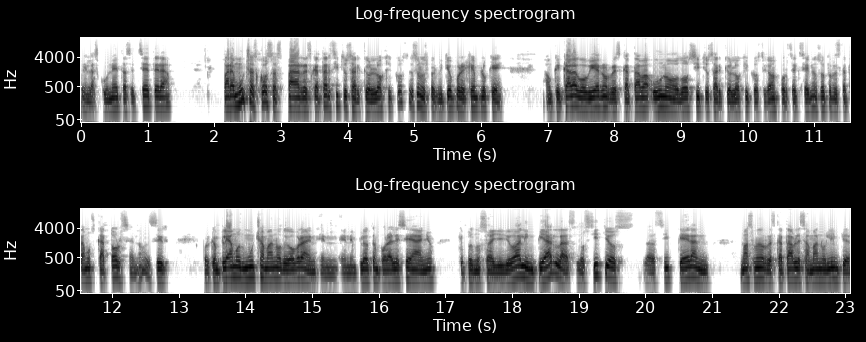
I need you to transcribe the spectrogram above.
en las cunetas, etcétera. Para muchas cosas, para rescatar sitios arqueológicos. Eso nos permitió, por ejemplo, que aunque cada gobierno rescataba uno o dos sitios arqueológicos, digamos, por sexenio, nosotros rescatamos 14, ¿no? Es decir, porque empleamos mucha mano de obra en, empleo temporal ese año, que pues nos ayudó a limpiar los sitios así que eran más o menos rescatables a mano limpia.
